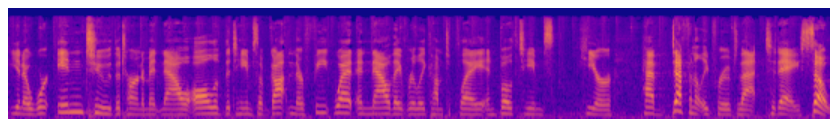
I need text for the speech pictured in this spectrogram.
you know we're into the tournament now. All of the teams have gotten their feet wet, and now they've really come to play. And both teams here have definitely proved that today. So.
